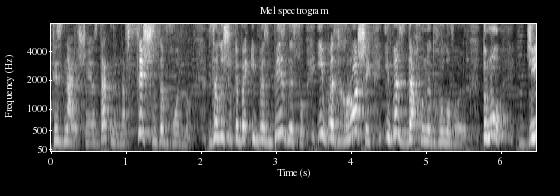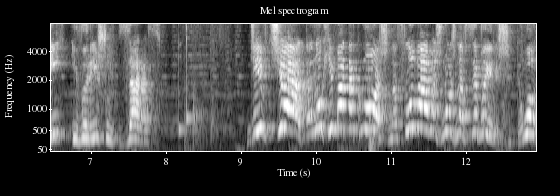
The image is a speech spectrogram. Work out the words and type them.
Ти знаєш, що я здатна на все, що завгодно. Залишу тебе і без бізнесу, і без грошей, і без даху над головою. Тому дій і вирішуй зараз. Дівчата, ну хіба так можна? Словами ж можна все вирішити. О,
